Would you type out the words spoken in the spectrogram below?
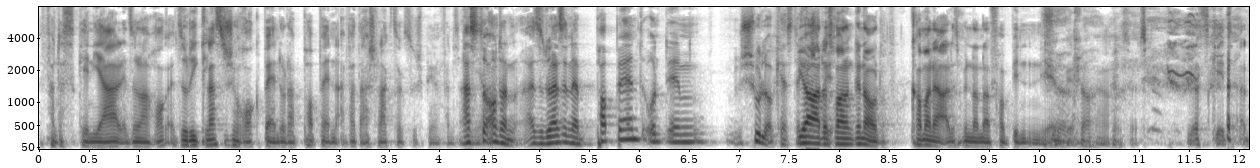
fand das genial, in so einer Rock, so die klassische Rockband oder Popband, einfach da Schlagzeug zu spielen, fand ich Hast du genial. auch dann, also du hast in der Popband und im Schulorchester Ja, gespielt. das war, genau, kann man ja alles miteinander verbinden. Ja, irgendwie. klar. Ja, das geht dann.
